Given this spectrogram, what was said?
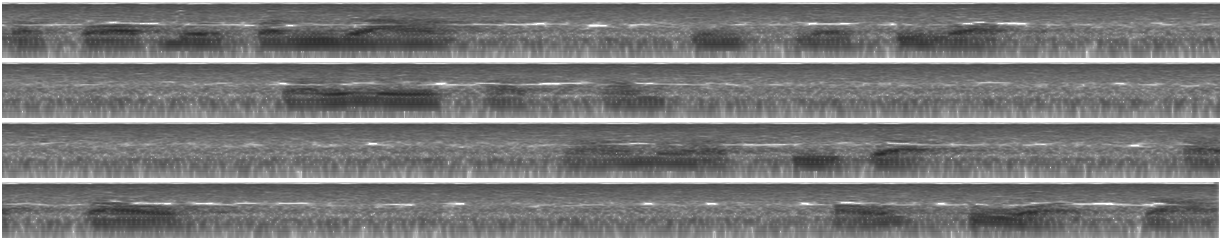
ประกอบด้วยปัญญาจึงเรียกที่ว่าสันเลขาดธรรม สามารถที่จะขัดเกลาเขาชั่วจาก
